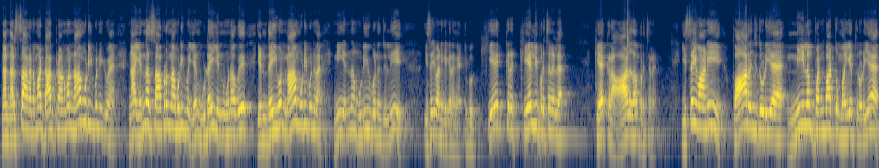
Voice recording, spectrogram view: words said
நான் நர்ஸ் ஆகணுமா? டாக்டர் ஆகணுமா? நான் முடிவு பண்ணிக்குவேன். நான் என்ன சாப்பிடணும் நான் முடிவு என் உடை என் உணவு என் தெய்வம் நான் முடிவு பண்ணுவேன். நீ என்ன முடிவு பண்ணுன்னு சொல்லி இசைவாணி கேட்குறாங்க இப்போ கேட்குற கேள்வி பிரச்சனை இல்லை. கேட்குற ஆளு தான் பிரச்சனை. இசைவாணி பாரஞ்சத்துடைய நீலம் பண்பாட்டு மையத்தினுடைய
